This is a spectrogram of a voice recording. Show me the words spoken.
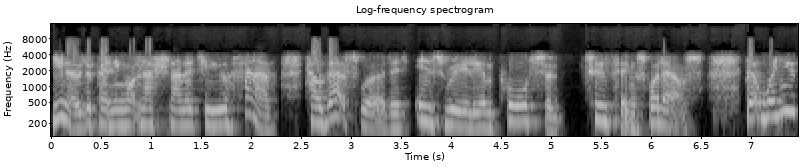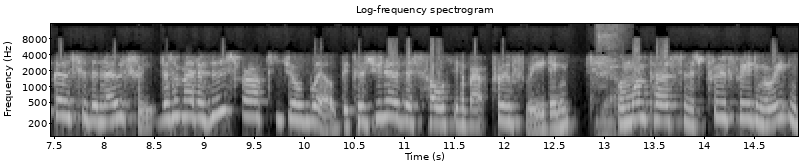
You know, depending what nationality you have, how that's worded is really important two things. What else? That when you go to the notary, it doesn't matter who's drafted your will, because you know this whole thing about proofreading. Yeah. When one person is proofreading, or even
